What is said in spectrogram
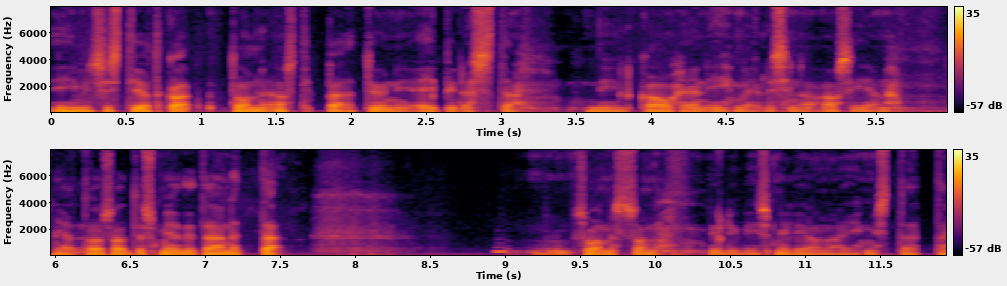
ihmisistä, jotka tuonne asti päätyy, niin ei pidä sitä niin kauhean ihmeellisenä asiana. Ja toisaalta jos mietitään, että Suomessa on yli 5 miljoonaa ihmistä, että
